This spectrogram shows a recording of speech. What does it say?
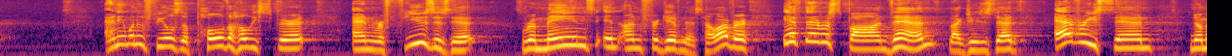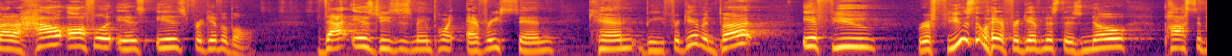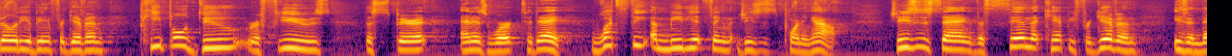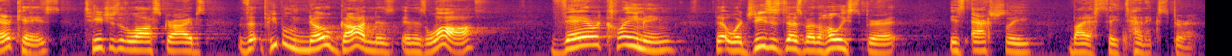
Anyone who feels the pull of the Holy Spirit and refuses it remains in unforgiveness. However, if they respond, then, like Jesus said, every sin, no matter how awful it is, is forgivable. That is Jesus' main point. Every sin can be forgiven. But if you refuse the way of forgiveness, there's no possibility of being forgiven. People do refuse the Spirit and His work today. What's the immediate thing that Jesus is pointing out? Jesus is saying the sin that can't be forgiven is, in their case, teachers of the law, scribes, the people who know God and His, and his law, they're claiming that what Jesus does by the Holy Spirit is actually by a satanic spirit.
